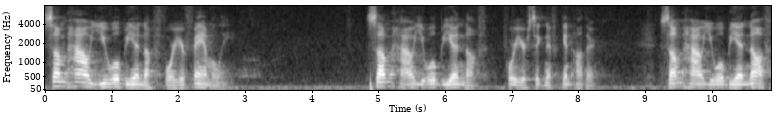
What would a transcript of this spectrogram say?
somehow you will be enough for your family. Somehow you will be enough for your significant other. Somehow you will be enough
